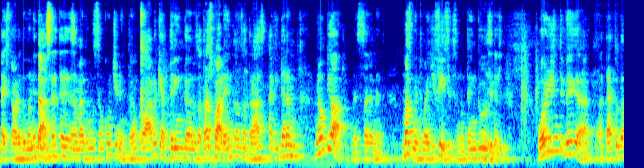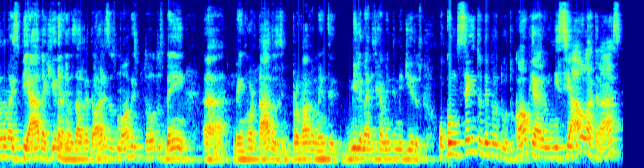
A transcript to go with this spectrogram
da história da humanidade. Com certeza. É uma evolução contínua. Então, claro que há 30 anos atrás, 40 anos atrás, a vida era não pior, necessariamente, mas muito mais difícil, isso não tem dúvidas. Hoje a gente vê, até tô dando uma espiada aqui né, nos arredores, os móveis todos bem, uh, bem cortados, assim, provavelmente milimetricamente medidos. O conceito de produto, qual que era o inicial lá atrás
